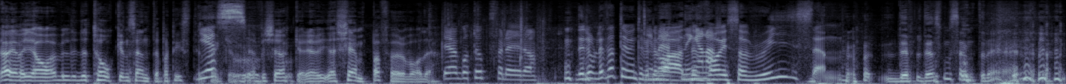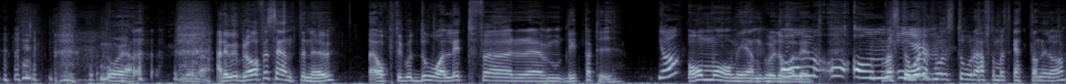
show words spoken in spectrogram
Ja, jag, jag är väl the token centerpartist helt Yes. Jag försöker, jag, jag kämpar för att vara det. Det har gått upp för dig idag. Det är roligt att du inte vill vara the voice of reason. Det är väl det som Centern är. Nåja. Ja, det går bra för Centern nu och det går dåligt för eh, ditt parti. Ja, Om och om igen går det dåligt. om och om Vad står igen. det på stora Aftonbladet ettan idag?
